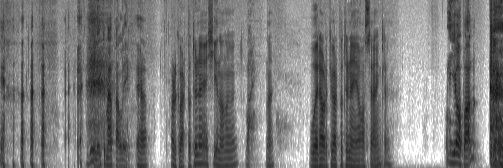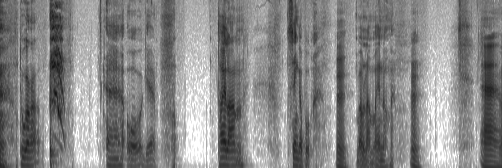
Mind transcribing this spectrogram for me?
de liker metal, de. ja. Har du ikke vært på turné i Kina noen gang? Nei. Nei. Hvor har du ikke vært på turné i Asia, egentlig? Japan to ganger. Eh, og eh, Thailand, Singapore Mm. var vel de var innom. Mm. Eh,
